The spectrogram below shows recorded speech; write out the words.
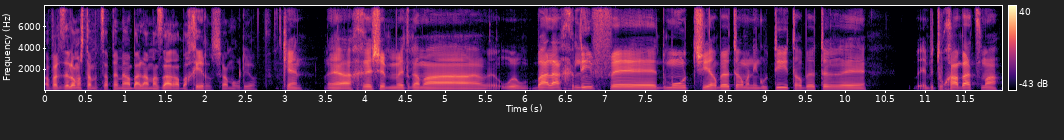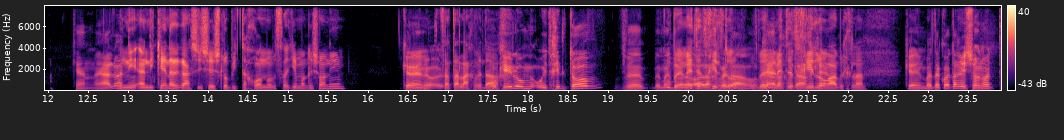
אבל זה לא מה שאתה מצפה מהבלם הזר הבכיר שאמור להיות. כן. אה, אחרי שבאמת גם ה... הוא הוא בא להחליף אה, דמות שהיא הרבה יותר מנהיגותית, הרבה יותר אה, בטוחה בעצמה. כן, היה לו... אני, אני כן הרגשתי שיש לו ביטחון במשחקים הראשונים. כן, הוא קצת הלך הוא ודעך. כאילו, הוא התחיל טוב, ובאמת הוא באמת הלך התחיל טוב, הוא הלך באמת התחיל לא כן. רע בכלל. כן, בדקות הראשונות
